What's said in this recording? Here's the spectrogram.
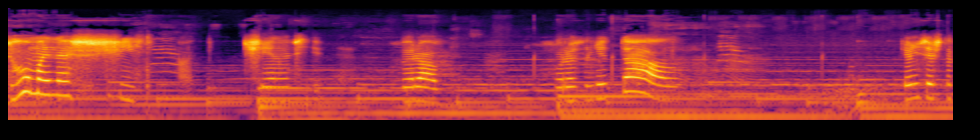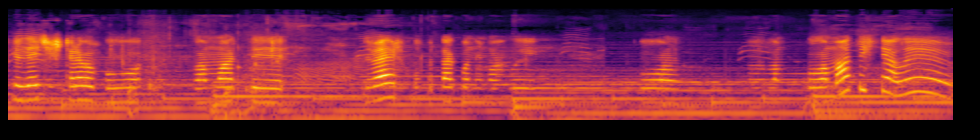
До мене шість. Ще не всі. Збирав. Розлітав. Мені все ж таки здається, що треба було ламати зверху, бо так вони могли по... лам- поламатися, але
